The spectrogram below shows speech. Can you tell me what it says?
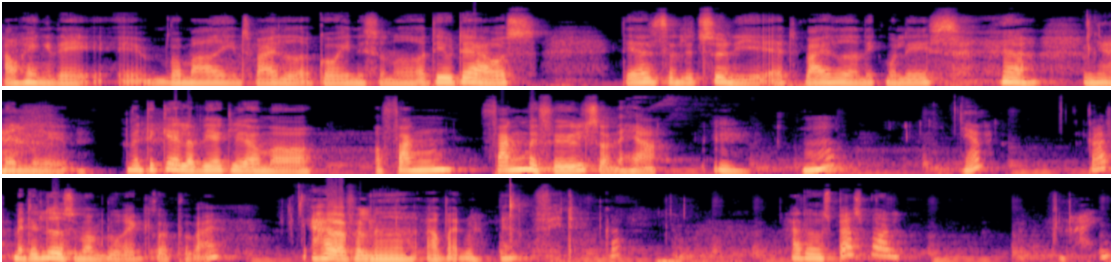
afhængigt af, øh, hvor meget ens vejleder går ind i sådan noget. Og det er jo der også, det er sådan lidt synd i, at vejlederen ikke må læse her. Ja. Men, øh, men det gælder virkelig om at, at fange, fange med følelserne her. Mm. Mm? Ja. Godt, men det lyder som om, du er rigtig godt på vej. Jeg har i hvert fald noget at arbejde med. Ja, fedt. Godt. Har du spørgsmål? Nej.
